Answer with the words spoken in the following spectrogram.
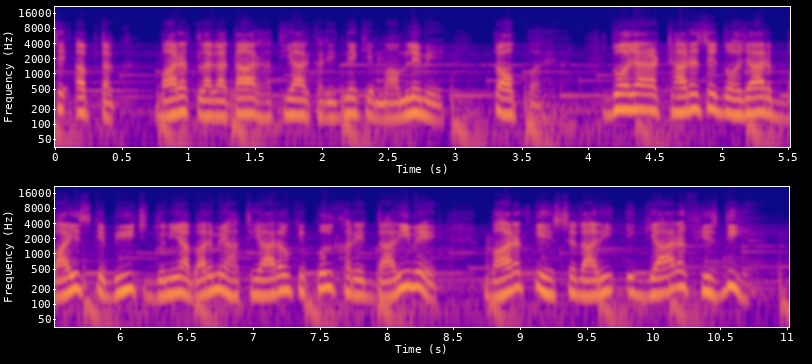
से अब तक भारत लगातार हथियार खरीदने के मामले में टॉप पर है। 2018 से 2022 के बीच दुनिया भर में हथियारों की कुल खरीदारी में भारत की हिस्सेदारी 11 फ़ीसदी है।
